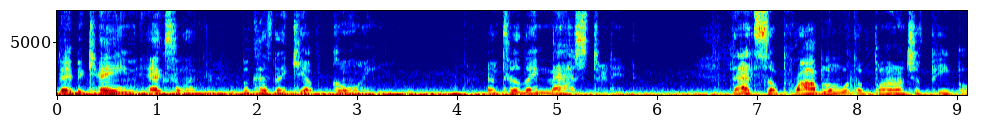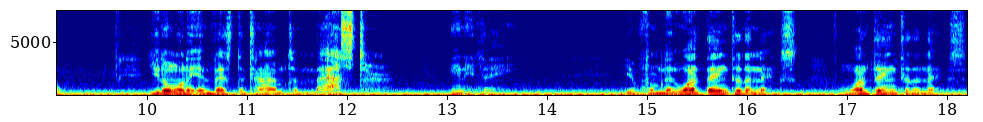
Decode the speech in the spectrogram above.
They became excellent because they kept going until they mastered it. That's a problem with a bunch of people. You don't want to invest the time to master anything. You from the one thing to the next, one thing to the next,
